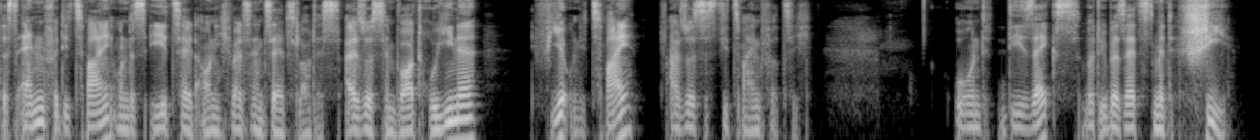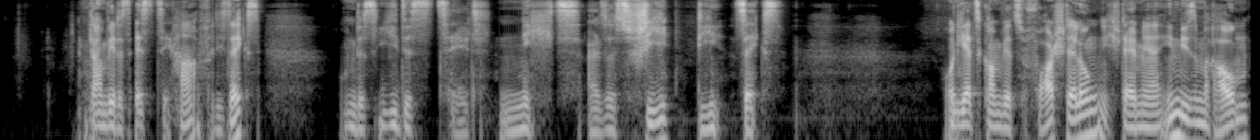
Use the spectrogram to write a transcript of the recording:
das N für die 2 und das E zählt auch nicht, weil es ein Selbstlaut ist. Also ist im Wort Ruine die 4 und die 2, also ist es die 42. Und die 6 wird übersetzt mit Ski. Da haben wir das SCH für die 6 und das I, das zählt nicht. Also ist Ski die 6. Und jetzt kommen wir zur Vorstellung. Ich stelle mir in diesem Raum,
